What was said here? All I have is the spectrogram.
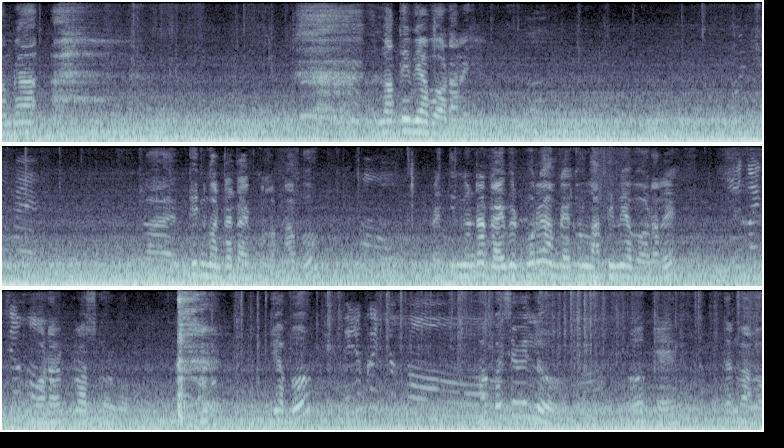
আমরা লাতিবিয়া বর্ডারে প্রায় তিন ঘণ্টা ড্রাইভ করলাম না প্রায় তিন ঘণ্টা ড্রাইভের পরে আমরা এখন লাতিবিয়া বর্ডারে বর্ডার ক্রস করব। জি কইছে বিল্লু? ওকে দেন ভালো।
